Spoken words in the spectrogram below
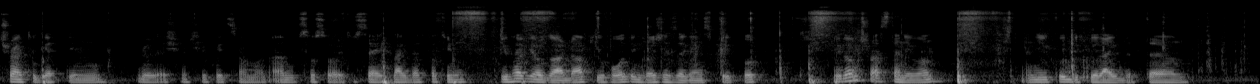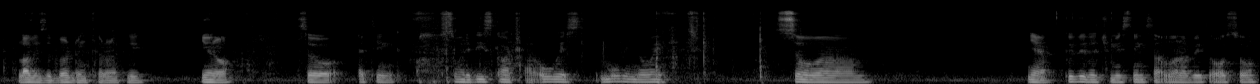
try to get in relationship with someone. I'm so sorry to say it like that but you know you have your guard up you holding grudges against people. You don't trust anyone. And you could feel like that um, love is a burden currently you know so i think oh, sorry these cards are always moving away so um yeah could be that you're missing someone a bit also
